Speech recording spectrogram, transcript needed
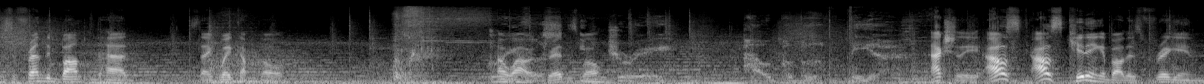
Just a friendly bump in the head. It's like wake up call. Oh wow, crit as well. Injury. Palpable fear. Actually, I was I was kidding about this friggin'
